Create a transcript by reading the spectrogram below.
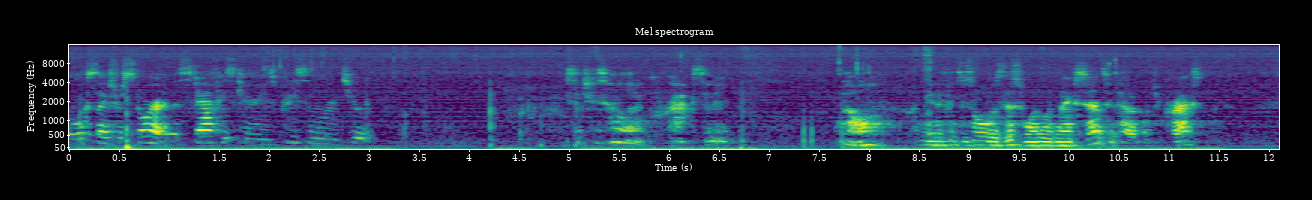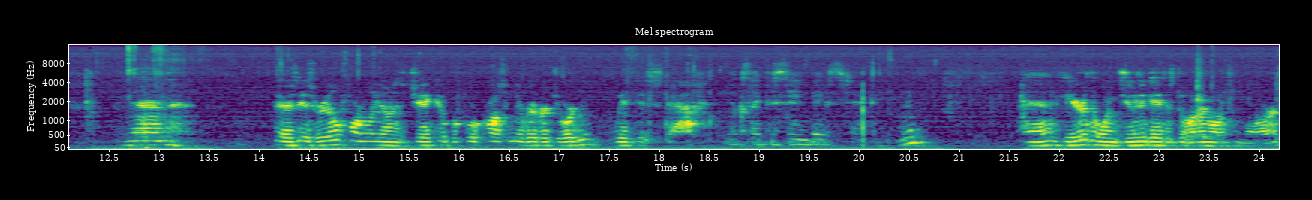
It looks like your store and the staff he's carrying is pretty similar to. it. Except she's had a lot of cracks in it. Well, I mean, if it's as old as this one, it would make sense it had a bunch of cracks in it. And then there's Israel, formerly known as Jacob, before crossing the River Jordan with his staff. Looks like the same big stick. And here, the one Judah gave his daughter-in-law to Mark.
